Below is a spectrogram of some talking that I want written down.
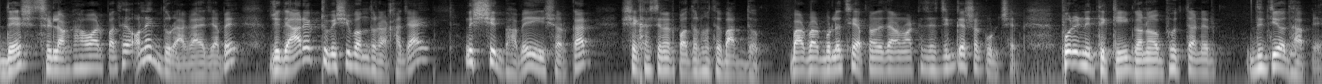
দেশ শ্রীলঙ্কা হওয়ার পথে অনেক দূর আগায় যাবে। যদি আর একটু বেশি বন্ধ রাখা যায় নিশ্চিতভাবে এই সরকার শেখ হাসিনার পতন হতে বাধ্য। বারবার বলেছি, আপনারা যারা আমার কাছে জিজ্ঞাসা করছেন, পরিণতি কি গণ অভ্যুত্থানের দ্বিতীয় ধাপে?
